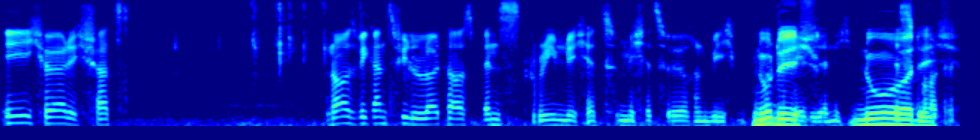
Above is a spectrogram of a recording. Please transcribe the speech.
Ich höre dich, Schatz. Genauso wie ganz viele Leute aus Bens Stream dich jetzt, mich jetzt hören, wie ich mit Nur dich. rede, Nur dich.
